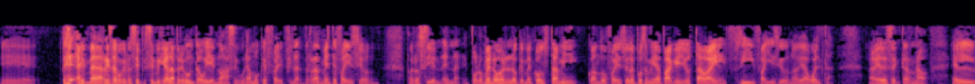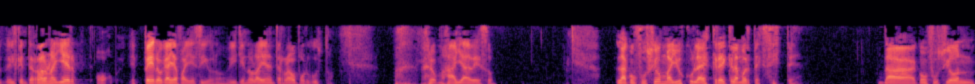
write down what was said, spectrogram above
Eh, me da risa porque siempre, queda la pregunta, oye, nos aseguramos que realmente falleció, pero sí, en, por lo menos en lo que me consta a mí, cuando falleció la esposa de mi papá, que yo estaba ahí, sí, falleció, no había vuelta, había desencarnado. El, el que enterraron ayer, oh, espero que haya fallecido, ¿no? Y que no lo hayan enterrado por gusto. Pero más allá de eso, la confusión mayúscula es creer que la muerte existe la confusión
